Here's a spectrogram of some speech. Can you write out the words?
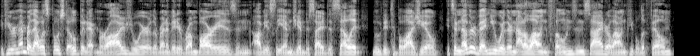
If you remember, that was supposed to open at Mirage, where the renovated rum bar is, and obviously MGM decided to sell it, moved it to Bellagio. It's another venue where they're not allowing phones inside or allowing people to film.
